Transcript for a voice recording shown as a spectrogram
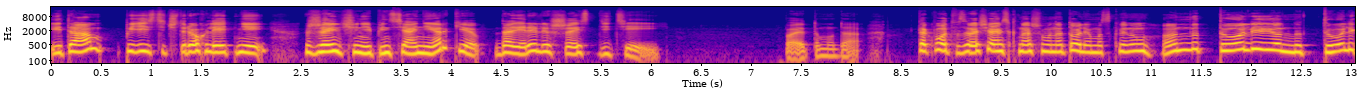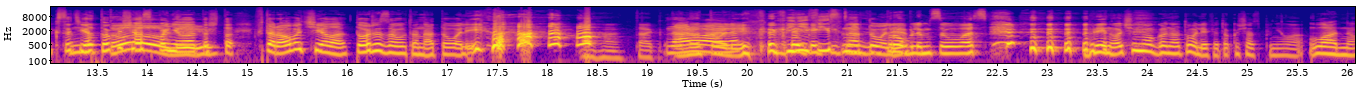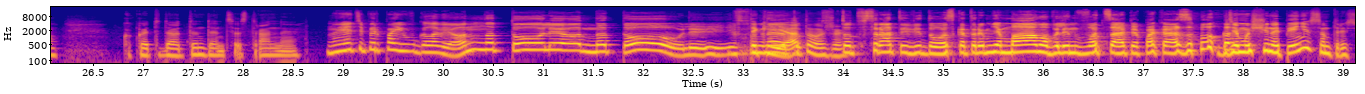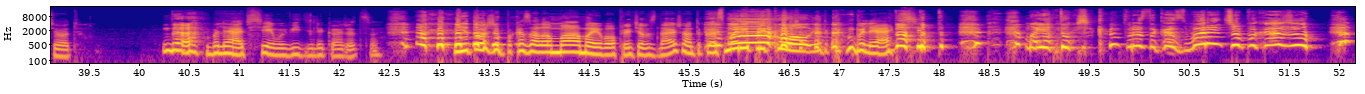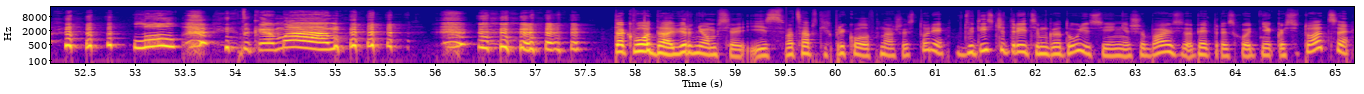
И там 54-летней женщине-пенсионерке доверили 6 детей. Поэтому да. Так вот, возвращаемся к нашему Анатолию Москвину. Анатолий, Анатолий. Кстати, я только сейчас поняла, то, Анатолий. что второго чела тоже зовут Анатолий. Ага, так, Нормально. Анатолий. как- Бенефис Анатолия. Проблемсы у вас. Блин, очень много Анатолиев, я только сейчас поняла. Ладно. Какая-то, да, тенденция странная. Ну, я теперь пою в голове Анатолий, Анатолий. И Так вспоминаю я тот, тоже. тот всратый видос, который мне мама, блин, в WhatsApp показывала. Где мужчина пенисом трясет. Да. Блять, все его видели, кажется. Мне тоже показала мама его, причем, знаешь, она такая, смотри, прикол. Я такая, блядь. Моя тоже просто такая, смотри, что покажу. Лол. Я такая, мам. Так вот, да, вернемся из ватсапских приколов к нашей истории. В 2003 году, если я не ошибаюсь, опять происходит некая ситуация.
